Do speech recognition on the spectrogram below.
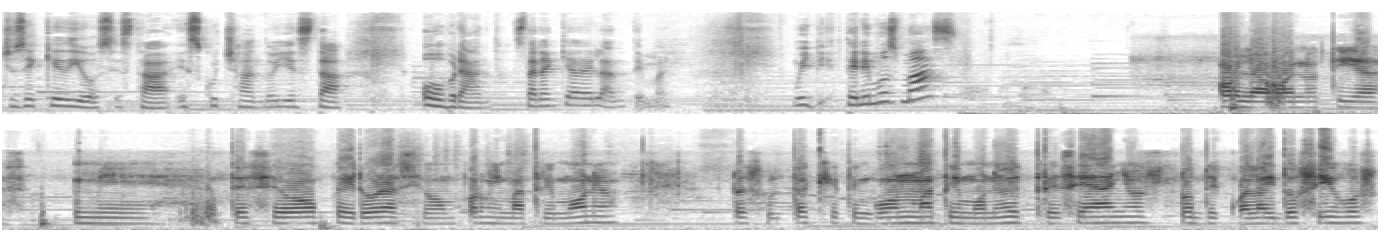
yo sé que Dios está escuchando y está obrando. Están aquí adelante, man. Muy bien, ¿tenemos más? Hola, buenos días. Me deseo pedir oración por mi matrimonio resulta que tengo un matrimonio de 13 años, donde cual hay dos hijos,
